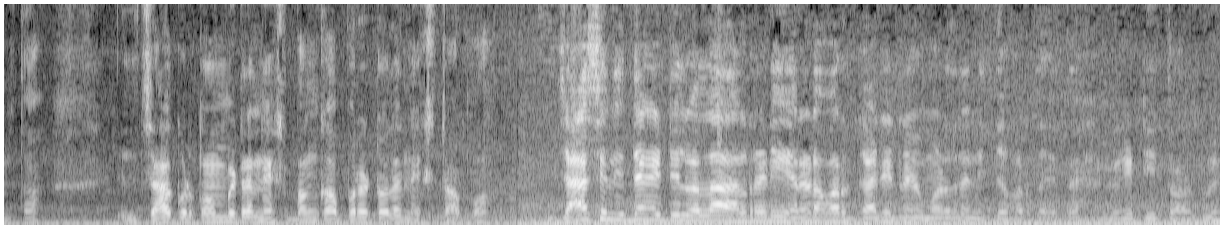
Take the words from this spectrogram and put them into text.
ಅಂತ. ಇಲ್ಲಿ ಚಹಾ ಕುಡ್ಕೊಂಡ್ಬಿಟ್ರೆ ನೆಕ್ಸ್ಟ್ ಬಂಕಾಪುರ ಟೋಲೆ ನೆಕ್ಸ್ಟ್ ಸ್ಟಾಪು ಜಾಸ್ತಿ ನಿದ್ದೆ ಇಟ್ಟಿಲ್ವಲ್ಲ ಆಲ್ರೆಡಿ ಎರಡು ಅವರ್ ಗಾಡಿ ಡ್ರೈವ್ ಮಾಡಿದ್ರೆ ನಿದ್ದೆ ಬರ್ತೈತೆ ಹಾಗಾಗಿ ಟೀ ತೊಗೊಂಡ್ವಿ.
